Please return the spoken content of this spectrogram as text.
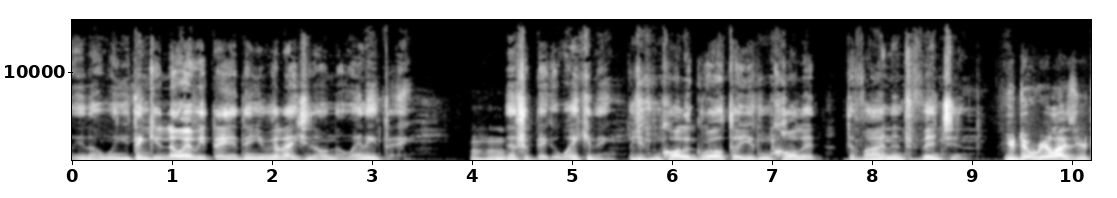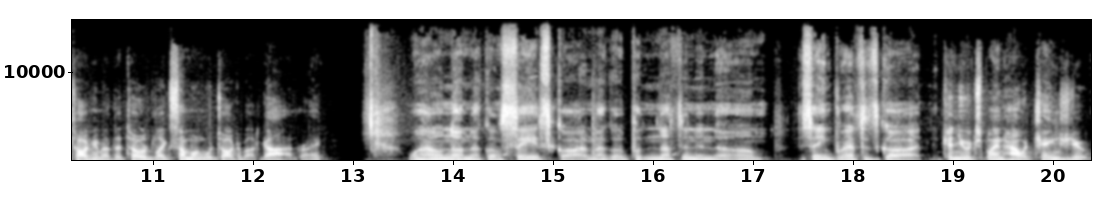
You know, when you think you know everything and then you realize you don't know anything, Mm-hmm. that's a big awakening. You can call it growth or you can call it divine intervention. You do realize you're talking about the toad like someone would talk about God, right? Well, I don't know. I'm not going to say it's God. I'm not going to put nothing in the, um, the same breath as God. Can you explain how it changed you?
